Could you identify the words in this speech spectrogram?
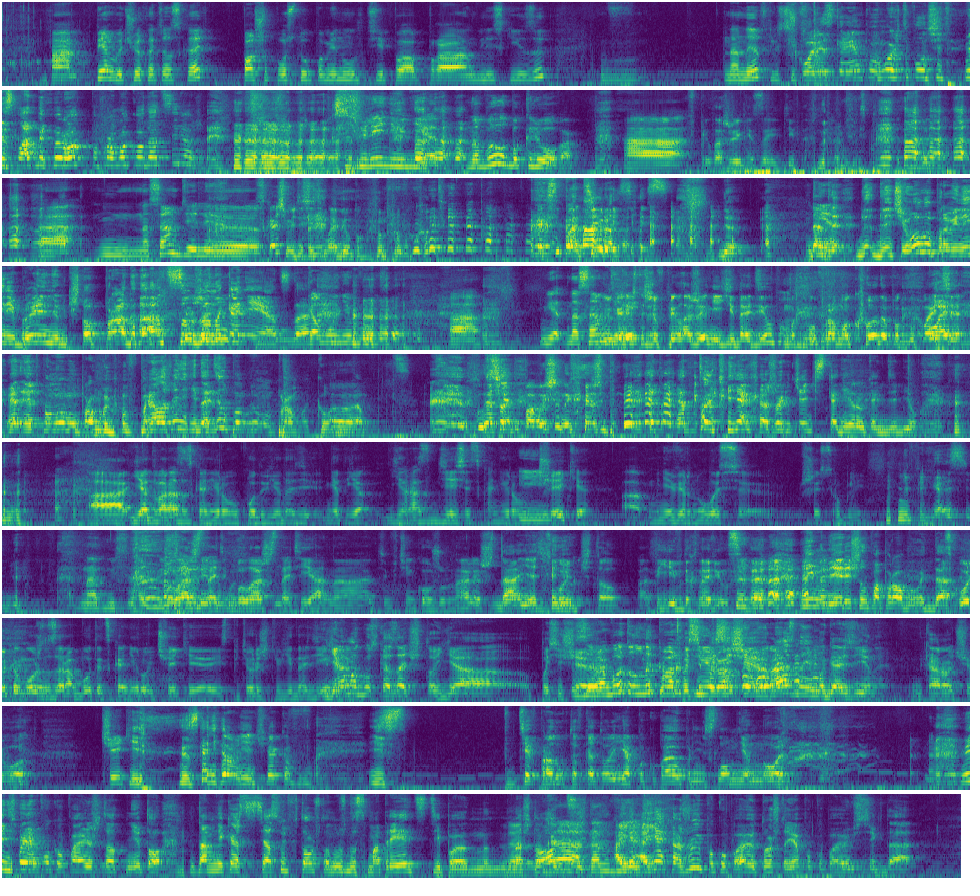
А первое, что я хотел сказать, Паша просто упомянул типа про английский язык. В- на Netflix... В школе Skyeng вы можете получить бесплатный урок по промокоду от Сережи. К сожалению, нет. Но было бы клево. А, В приложение зайди, там есть. а, на самом деле... Скачивайте сети мобил, по-моему, промокод. Экспортируйтесь. Да. Да, для, для- для чего вы провели ребрендинг, чтобы продаться уже наконец, да? Кому-нибудь. А, нет, на самом Ну деле... конечно же, в приложении Едодил по моему промокоду Ой, покупайте. это, это, по-моему, промокод. В приложении недодел, по-моему, промокод. да. Получаете повышенный кэшбэк. Это, это только я хожу и чеки сканирую, как дебил. А, я два раза сканировал коды в Едодил. Нет, я, я раз 10 сканировал И? чеки, а мне вернулось э, 6 рублей. Нифига себе. На одну, одну Была можно была же статья на, в Тинькофф журнале, что Да, я сколько... не читал. А, ты ей вдохновился, да? Именно, я решил попробовать, да. Сколько можно заработать, сканируя чеки из пятерочки в Едодиле? Я могу сказать, что я посещаю... Заработал на квартиру. посещаю разные магазины. Короче, вот. Чеки, сканирование чеков из тех продуктов, которые я покупаю, принесло мне ноль. Видимо, я покупаю что-то не то. Там, мне кажется, вся суть в том, что нужно смотреть, типа, на, на да, что да. Да, акции. там а, я, а я хожу и покупаю то, что я покупаю всегда.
